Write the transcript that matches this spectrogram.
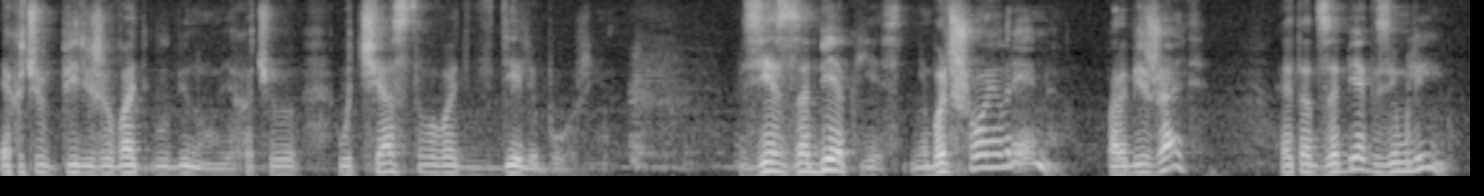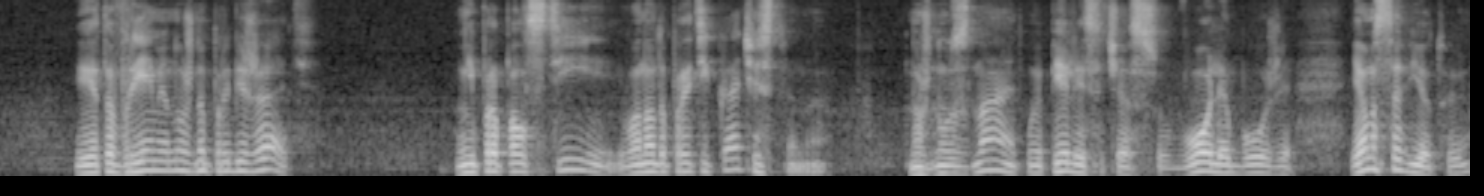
Я хочу переживать глубину. Я хочу участвовать в деле Божьем. Здесь забег есть. Небольшое время. Пробежать этот забег земли. И это время нужно пробежать. Не проползти. Его надо пройти качественно. Нужно узнать. Мы пели сейчас, воля Божья. Я вам советую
